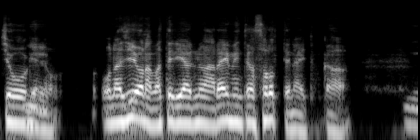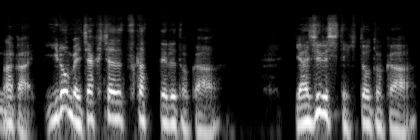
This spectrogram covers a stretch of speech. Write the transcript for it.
上下の同じようなマテリアルのアライメントが揃ってないとか、なんか色めちゃくちゃ使ってるとか、矢印適当とか、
